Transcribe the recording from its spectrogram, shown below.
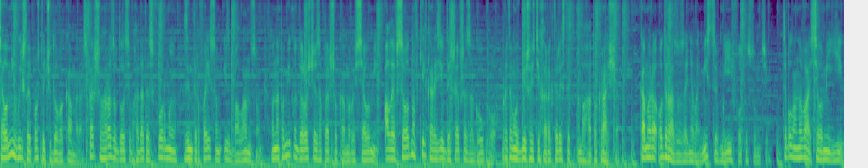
Xiaomi вийшла просто чудова камера. З першого разу вдалося вгадати з формою, з інтерфейсом і з балансом. Вона помітно дорожча за першу камеру Xiaomi, але все одно в кілька разів дешевша за GoPro. Притому в більшості характеристик набагато краща. Камера одразу зайняла місце в моїй фотосумці. Це була нова Xiaomi Yi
